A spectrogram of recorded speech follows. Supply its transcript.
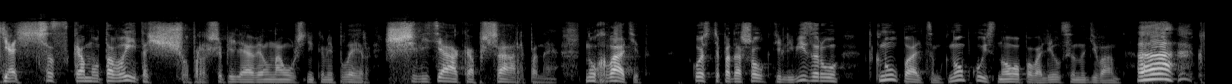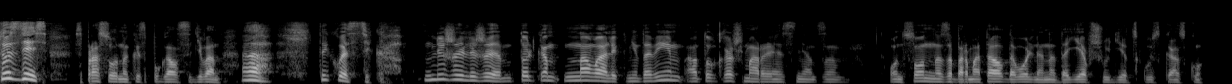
«Я сейчас кому-то вытащу», – прошепелявил наушниками плеер. «Шлезяка обшарпанная». «Ну, хватит». Костя подошел к телевизору, ткнул пальцем кнопку и снова повалился на диван. «А, кто здесь?» – спросонок испугался диван. «А, ты, Костик, лежи, лежи, только на валик не дави, а то кошмары снятся». Он сонно забормотал довольно надоевшую детскую сказку.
